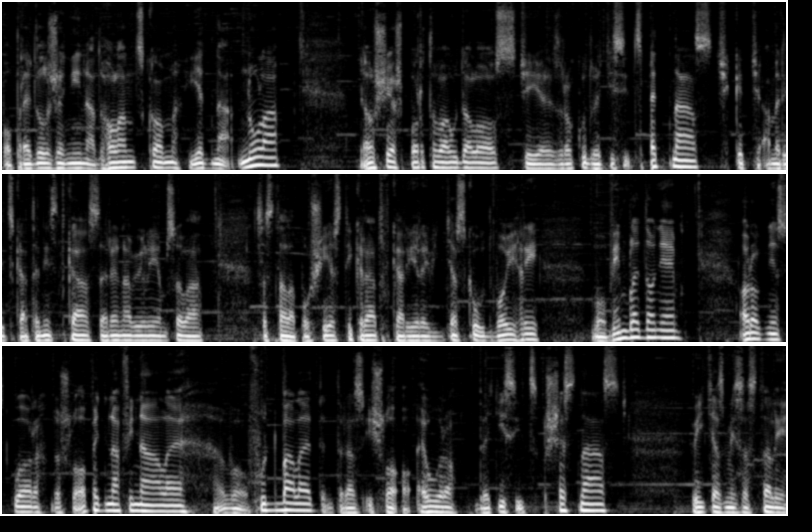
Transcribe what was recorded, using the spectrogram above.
po predlžení nad Holandskom 1-0. Ďalšia športová udalosť je z roku 2015, keď americká tenistka Serena Williamsová sa stala po šiestýkrát v kariére víťazkou dvojhry vo Wimbledone. O rok neskôr došlo opäť na finále vo futbale, tentoraz išlo o Euro 2016. Výťazmi sa stali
